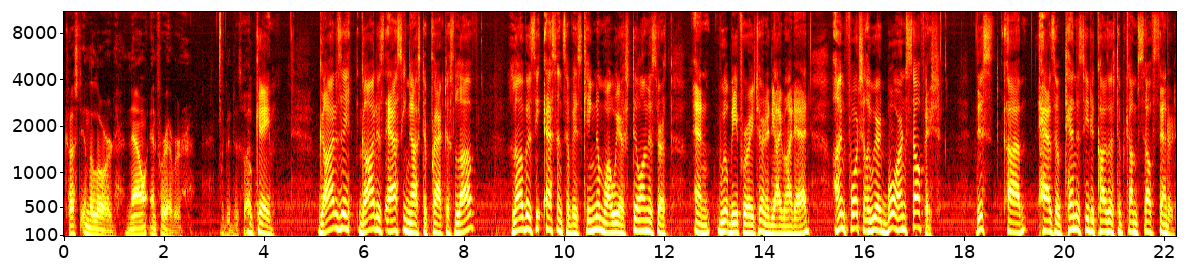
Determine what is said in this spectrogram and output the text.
trust in the Lord now and forever. Okay. God is, God is asking us to practice love. Love is the essence of His kingdom while we are still on this earth, and will be for eternity, I might add. Unfortunately, we are born selfish. This um, has a tendency to cause us to become self centered.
